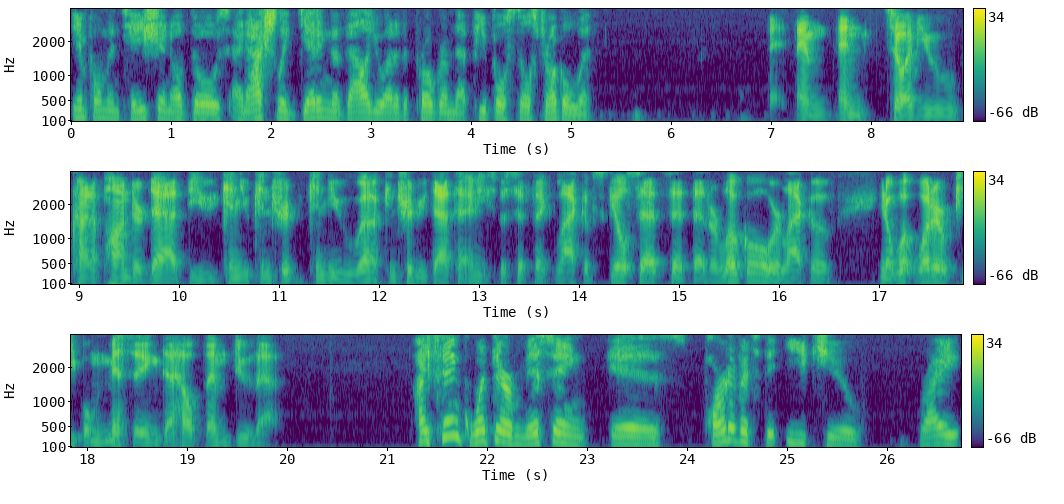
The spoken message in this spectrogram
implementation of those and actually getting the value out of the program that people still struggle with. and and so have you kind of pondered that do you can you contribute can you uh, contribute that to any specific lack of skill sets that, that are local or lack of you know what what are people missing to help them do that I think what they're missing is part of it's the EQ, right?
